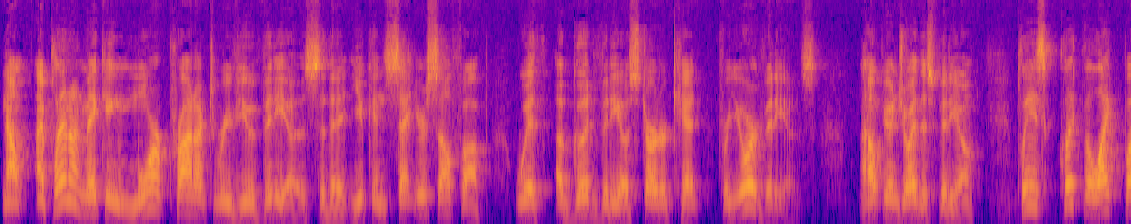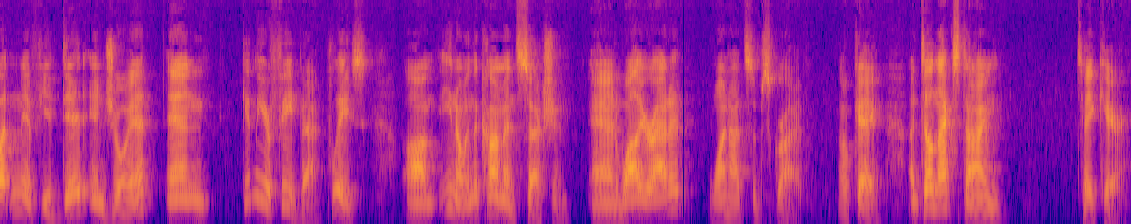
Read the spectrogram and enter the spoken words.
Now, I plan on making more product review videos so that you can set yourself up with a good video starter kit for your videos. I hope you enjoyed this video. Please click the like button if you did enjoy it and give me your feedback, please, um, you know, in the comments section. And while you're at it, why not subscribe? Okay, until next time, take care.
